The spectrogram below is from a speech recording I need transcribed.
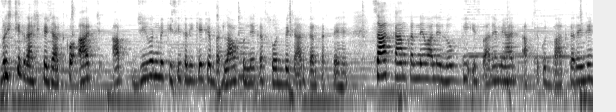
वृश्चिक राशि के जात को आज आप जीवन में किसी तरीके के बदलाव को लेकर सोच विचार कर सकते हैं। साथ काम करने वाले लोग भी इस बारे में आज आपसे कुछ बात करेंगे।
